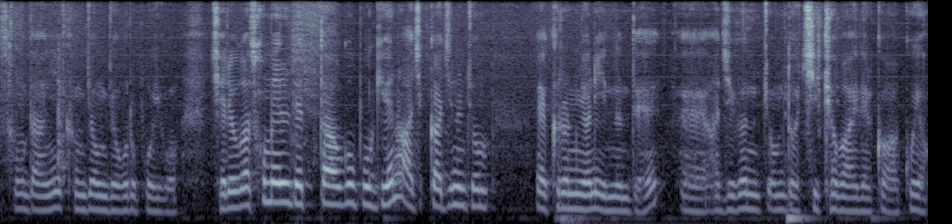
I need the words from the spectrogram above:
상당히 긍정적으로 보이고 재료가 소멸됐다고 보기에는 아직까지는 좀 예, 그런 면이 있는데 예, 아직은 좀 더 지켜봐야 될 것 같고요.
